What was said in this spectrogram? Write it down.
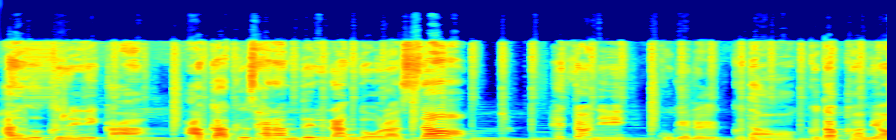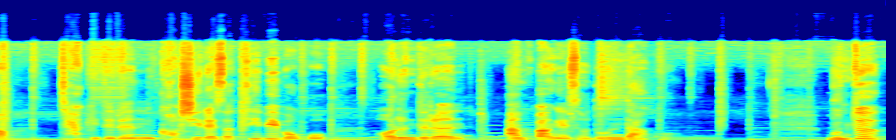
아이고 그러니까 아까 그 사람들이랑 놀았어? 했더니 고개를 끄덕끄덕 하며 자기들은 거실에서 TV 보고 어른들은 안방에서 논다고. 문득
